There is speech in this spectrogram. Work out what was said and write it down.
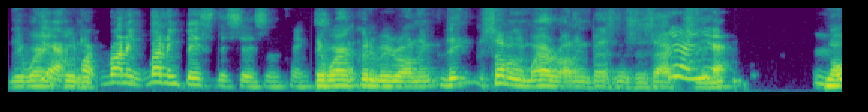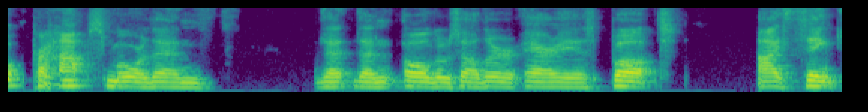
they weren't yeah, going to, running running businesses and things. They weren't going to be running. They, some of them were running businesses actually, yeah, yeah. not mm. perhaps more than, than than all those other areas. But I think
